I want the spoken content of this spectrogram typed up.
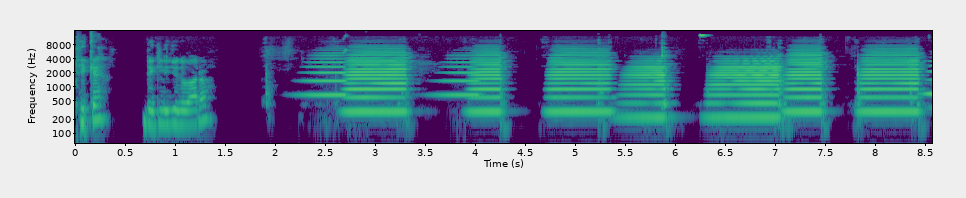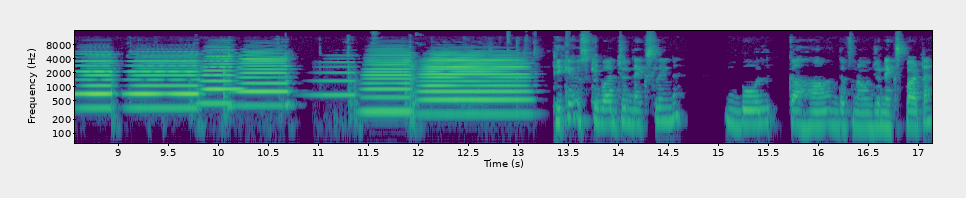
ठीक है? देख लीजिए दोबारा। ठीक है, उसके बाद जो नेक्स्ट लाइन है, बोल, कहाँ दफनाऊ जो नेक्स्ट पार्ट है।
